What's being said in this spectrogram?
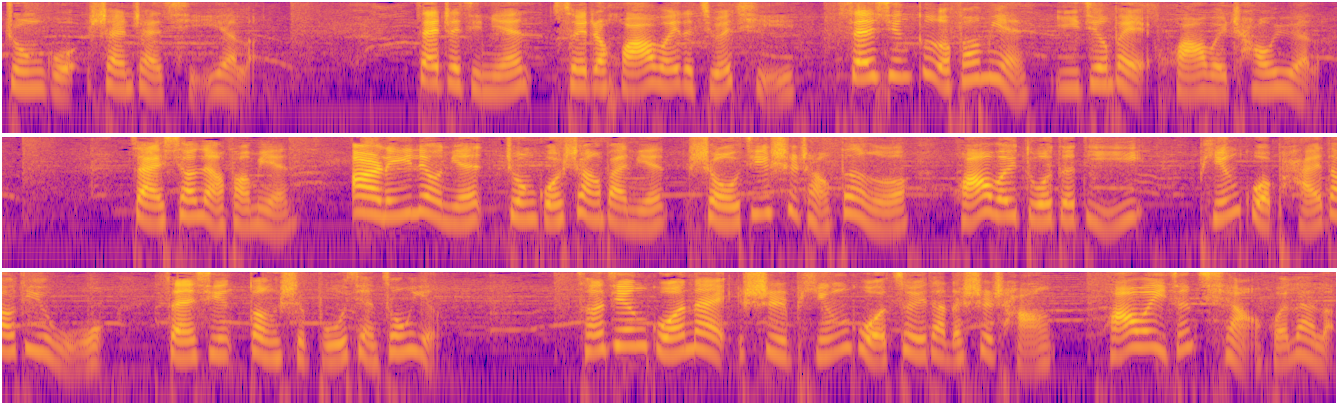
中国山寨企业了。在这几年，随着华为的崛起，三星各方面已经被华为超越了。在销量方面，二零一六年中国上半年手机市场份额，华为夺得第一，苹果排到第五，三星更是不见踪影。曾经国内是苹果最大的市场，华为已经抢回来了。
